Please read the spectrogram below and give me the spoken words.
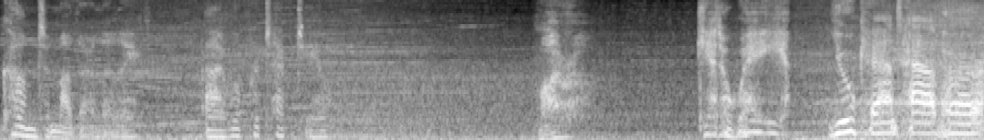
Come to Mother, Lily. I will protect you. Myra? Get away. You can't have her.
